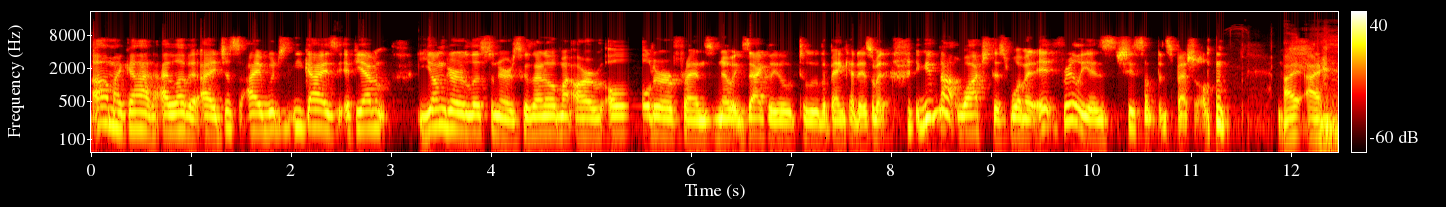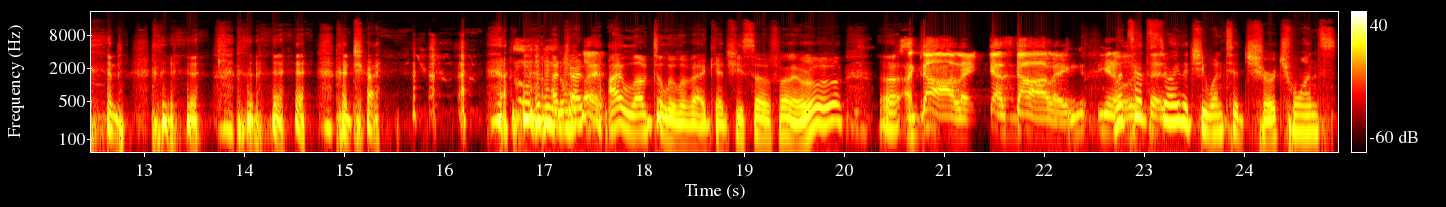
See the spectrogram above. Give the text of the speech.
oh my god i love it i just i would you guys if you haven't younger listeners because i know my our older friends know exactly who Tallulah Bankhead is but if you've not watched this woman it really is she's something special I I, I try. I tried. I love Tallulah Bankhead. She's so funny. Uh, darling, yes, darling. You know, What's that the- story that she went to church once,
